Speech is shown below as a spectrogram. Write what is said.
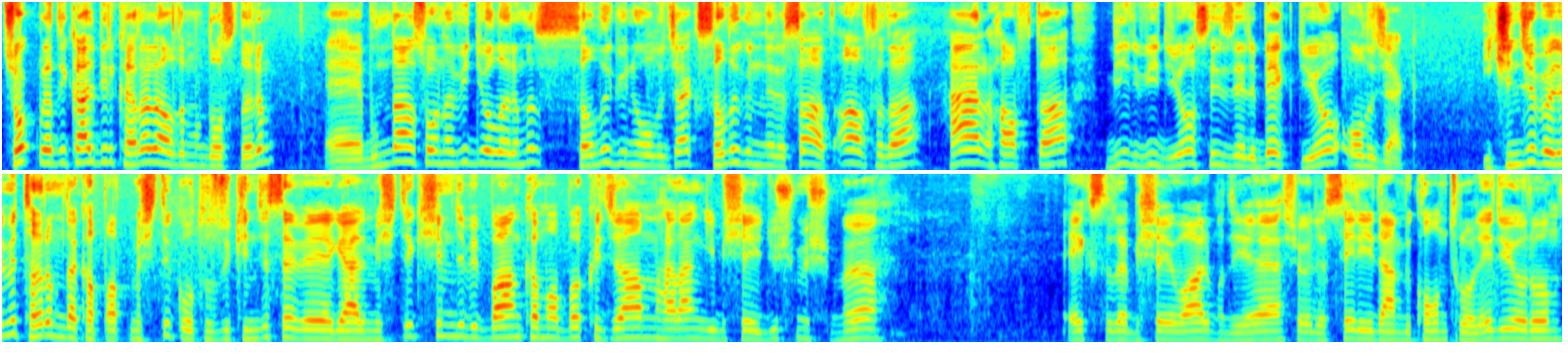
Çok radikal bir karar aldım dostlarım. Ee, bundan sonra videolarımız salı günü olacak. Salı günleri saat 6'da her hafta bir video sizleri bekliyor olacak. İkinci bölümü tarımda kapatmıştık. 32. seviyeye gelmiştik. Şimdi bir bankama bakacağım. Herhangi bir şey düşmüş mü? Ekstra bir şey var mı diye şöyle seriden bir kontrol ediyorum.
